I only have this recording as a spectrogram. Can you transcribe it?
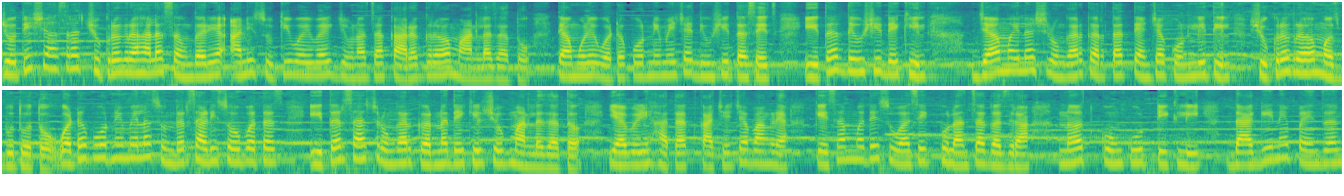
ज्योतिषशास्त्रात शुक्रग्रहाला सौंदर्य आणि सुखी वैवाहिक जीवनाचा कारक ग्रह मानला जातो. त्यामुळे वटपौर्णिमेच्या दिवशी तसेच इतर दिवशी देखील ज्या महिला शृंगार करतात त्यांच्या कुंडलीतील शुक्रग्रह मजबूत होतो. वटपौर्णिमेला सुंदर साडीसोबतच इतर सात शृंगार करणं देखील शुभ मानलं जातं. यावेळी हातात काचेच्या बांगड्या केसांमध्ये सुवासिक फुलांचा गजरा नथ कुंकू टिकली दागिने पैंजण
